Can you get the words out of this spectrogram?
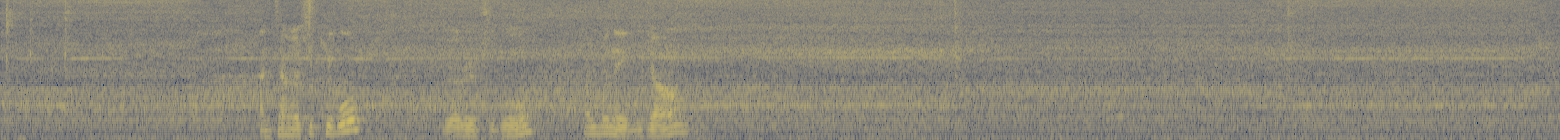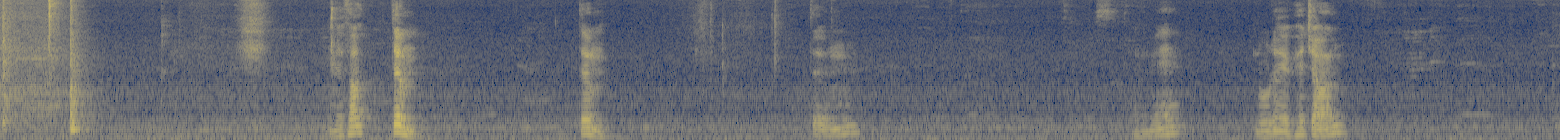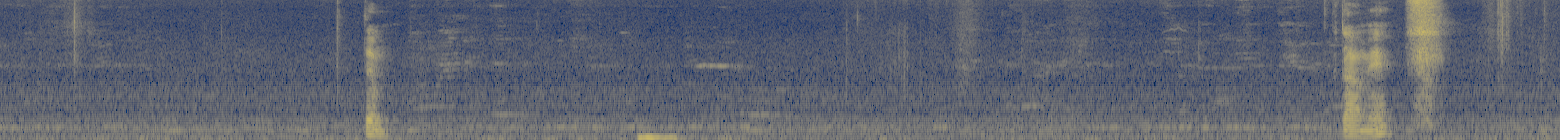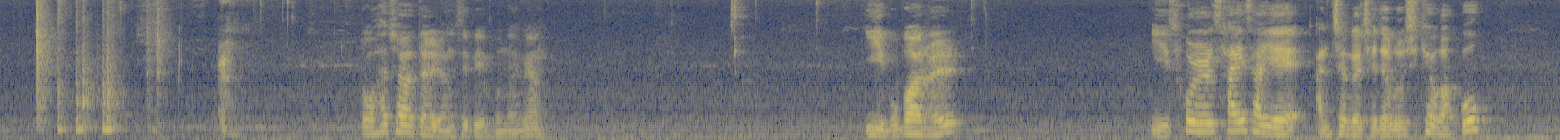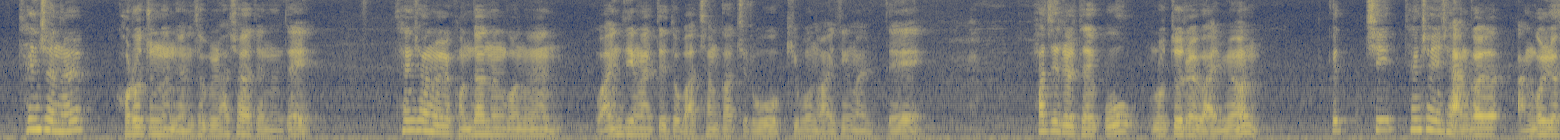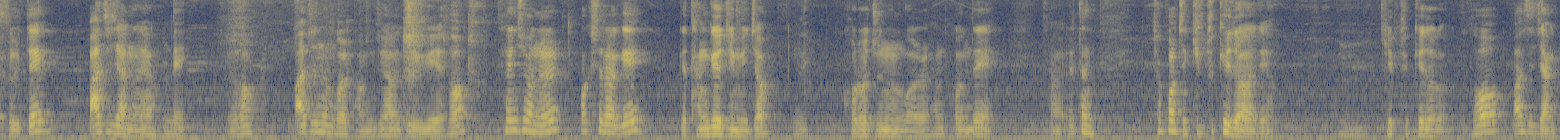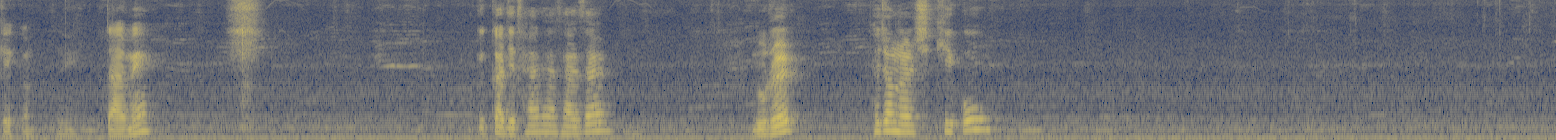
안착을 시키고 열을 주고 3분의 2구정. 그래서 뜸. 뜸, 뜸. 다음에 롤의 회전, 뜸. 그 다음에 또 하셔야 될 연습이 뭐냐면 이 모발을 이 솔 사이사이에 안착을 제대로 시켜갖고 텐션을 걸어주는 연습을 하셔야 되는데 텐션을 건다는 거는 와인딩 할 때도 마찬가지로 기본 와인딩 할 때 화질을 대고 로드를 말면 끝이 텐션이 잘안 안 걸렸을 때 빠지잖아요. 네. 그래서 빠지는 걸 방지하기 위해서 텐션을 확실하게 당겨짐이죠. 네. 걸어주는 걸할 건데 자 일단 첫 번째 깊숙해져야 돼요. 음, 깊숙해져서 빠지지 않게끔. 네. 그 다음에 끝까지 살살살살 롤을 회전을 시키고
